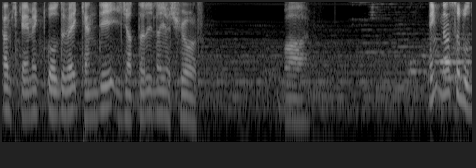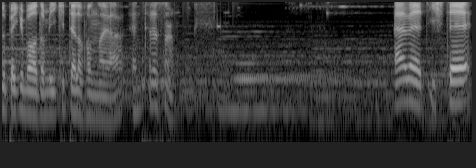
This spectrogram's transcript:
Kamsky emekli oldu ve kendi icatlarıyla yaşıyor. Vay. Hank nasıl buldu peki bu adamı iki telefonla ya? Enteresan. Evet işte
